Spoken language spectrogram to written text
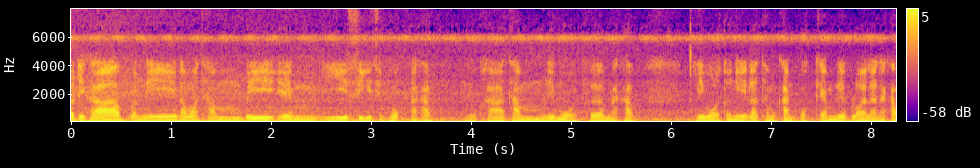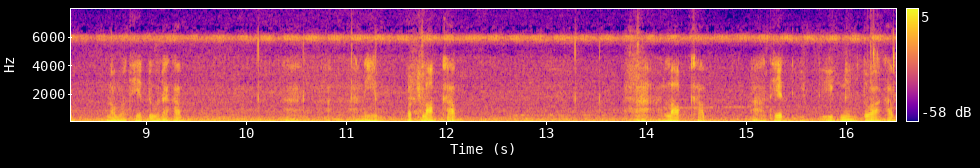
วัสดีครับ วันนี้เรามาทำ BM E 4 6นะครับ ลูกค้าทำรีโมทเพิ่มนะครับ รีโมทตัวนี้เราทำการโปรแกรมเรียบร้อยแล้วนะครับ เรามาเทสดูนะครับ อันนี้ปลดล็อกครับล็อกครับเทสอีกอีกหนึ่งตัวครับ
